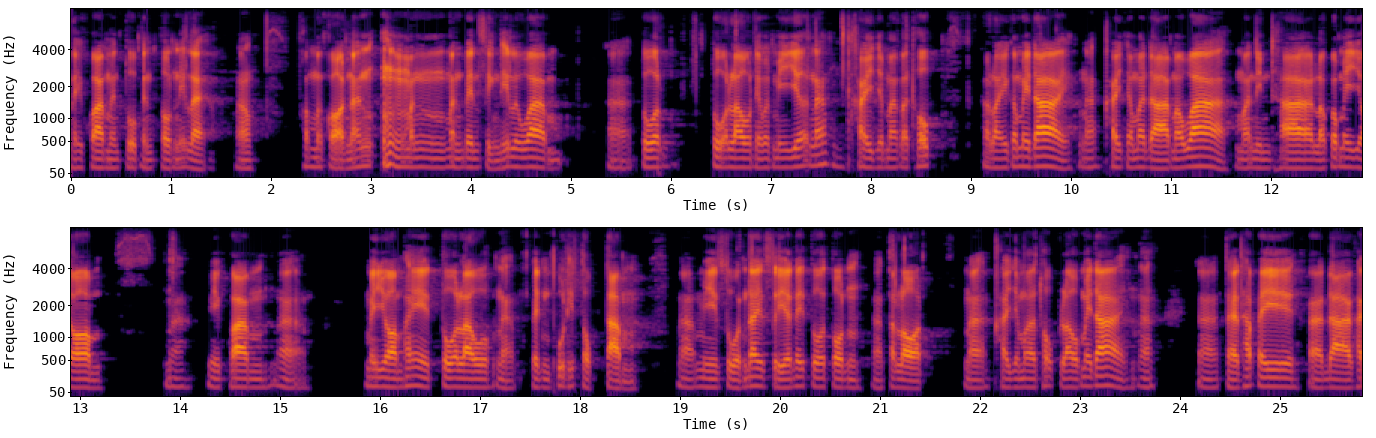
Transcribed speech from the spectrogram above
ในความเป็นตัวเป็นตนนี่แหละนะเพราะเมื่อก่อนนั้นมันมันเป็นสิ่งที่เรียกว่าตัวตัวเราเนี่ยมันมีเยอะนะใครจะมากระทบ อะไรก็ไม่ได้นะใครจะมาด่ามาว่ามานินทาเราก็ไม่ยอมนะมีความอ่าไม่ยอมให้ตัวเรานะเป็นผู้ที่ตกต่ำนะมีส่วนได้เสียในตัวตนนะตลอดนะใครจะมาทบเราไม่ได้นะแต่ถ้าไปด่าใคร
